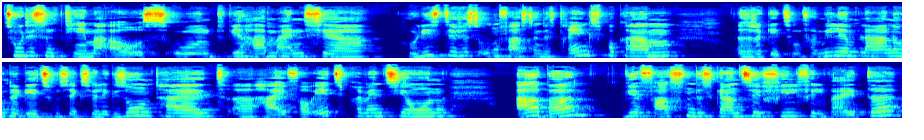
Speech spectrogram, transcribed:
zu diesem Thema aus. Und wir haben ein sehr holistisches, umfassendes Trainingsprogramm, also da geht es um Familienplanung, da geht es um sexuelle Gesundheit, äh, HIV-Aids-Prävention. Aber wir fassen das Ganze viel, viel weiter.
